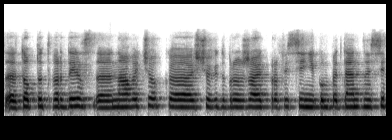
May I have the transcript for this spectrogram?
е, тобто твердих е, навичок, що відображають професійні компетентності,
